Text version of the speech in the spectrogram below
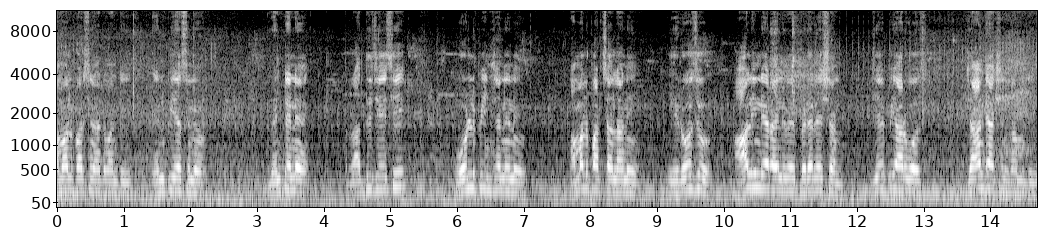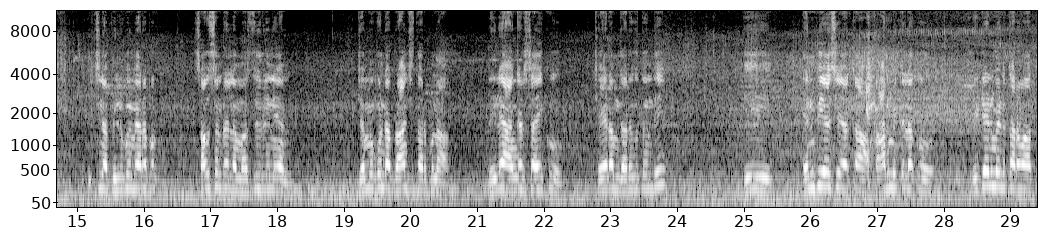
అమలు పరిచినటువంటి ఎన్పిఎస్ను వెంటనే రద్దు చేసి ఓల్డ్ పింఛన్ని అమలుపరచాలని ఈరోజు all India railway federation JPROs joint action committee ఇచ్చిన పిలుపు మేరకు south central Mazdoor union Jammikunta branch తరపున రిలే అంగర్ స్ట్రైకు చేయడం జరుగుతుంది. ఈ ఎన్పిఎస్ యొక్క కార్మికులకు రిటైర్మెంట్ తర్వాత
